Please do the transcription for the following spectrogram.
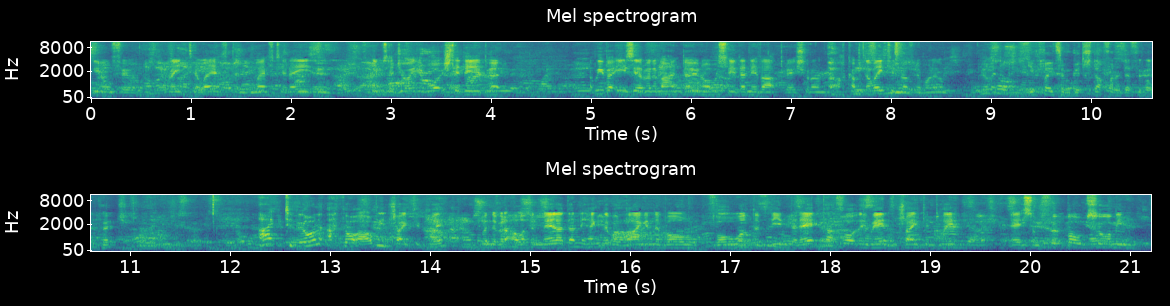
you know, from right to left and left to right. And he was a joy to watch today, but a wee bit easier with a man down. Obviously, didn't have that pressure on. But I'm delighted with every one of them. Really. You played some good stuff on a difficult pitch. I, to be honest, I thought Albion tried to play when they were at 11 men. I didn't think they were banging the ball forward and being direct. I thought they went and tried to play uh, some football. So, I mean,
